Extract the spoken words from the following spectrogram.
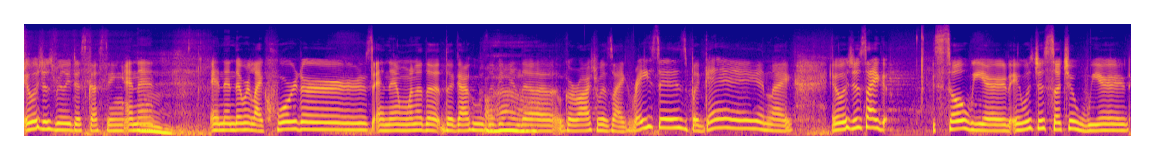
it was just really disgusting. And then hmm. and then there were like hoarders. And then one of the the guy who was living in the garage was like racist but gay. And like it was just like so weird. It was just such a weird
